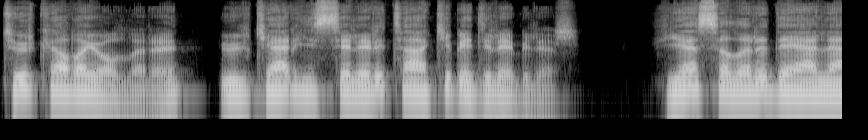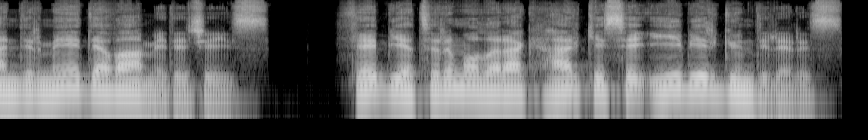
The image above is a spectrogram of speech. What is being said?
Türk Hava Yolları, Ülker hisseleri takip edilebilir. Piyasaları değerlendirmeye devam edeceğiz. FEB yatırım olarak herkese iyi bir gün dileriz.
